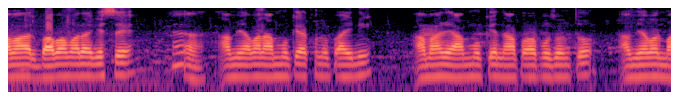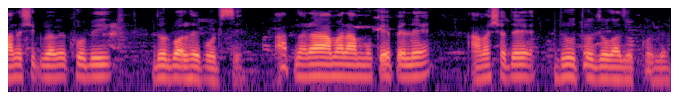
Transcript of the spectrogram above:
আমার বাবা মারা গেছে। হ্যাঁ আমি আমার আম্মুকে এখনও পাইনি। আমার এই আম্মুকে না পাওয়া পর্যন্ত আমি আমার মানসিকভাবে খুবই দুর্বল হয়ে পড়ছি। আপনারা আমার আম্মুকে পেলে আমার সাথে দ্রুত যোগাযোগ করবেন।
